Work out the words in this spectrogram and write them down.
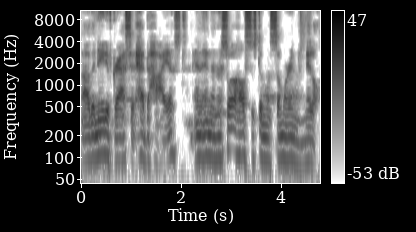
Uh, the native grass had the highest, and then, then the soil health system was somewhere in the middle.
